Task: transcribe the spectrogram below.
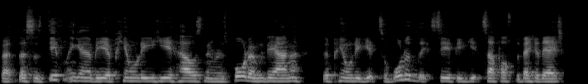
But this is definitely going to be a penalty here. Hausner has brought him down. The penalty gets awarded. Let's see if he gets up off the back of that.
